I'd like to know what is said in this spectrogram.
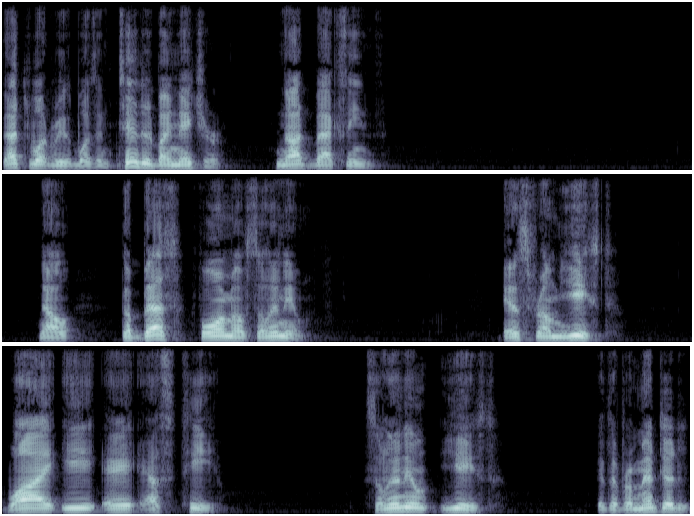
That's what was intended by nature not vaccines. Now, the best form of selenium is from yeast, Y E A S T. Selenium yeast is a fermented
